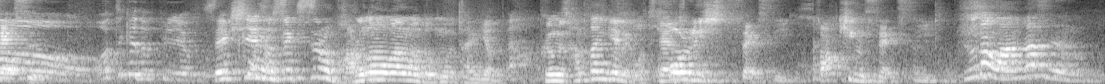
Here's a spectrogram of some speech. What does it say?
섹스. 어떻게 높이려고? 섹시에서 섹스로 바로 넘어가는 건 너무 단계다. 그러면 3단계는 어떻게 할지? 폴리시 섹시. fucking 섹시. 누나 왕가슴.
